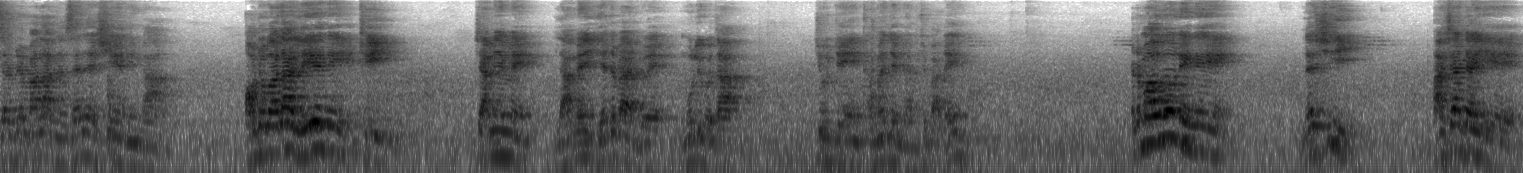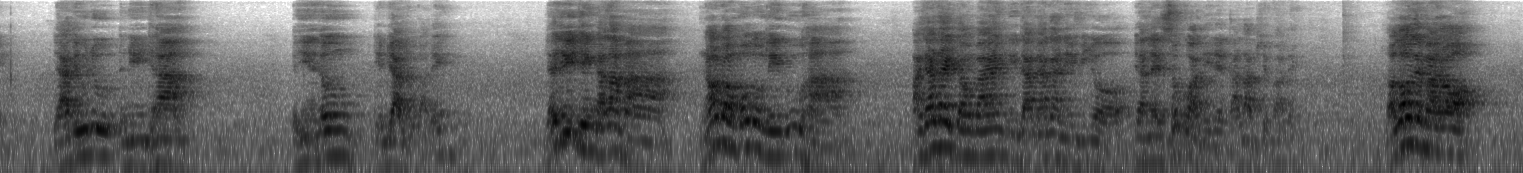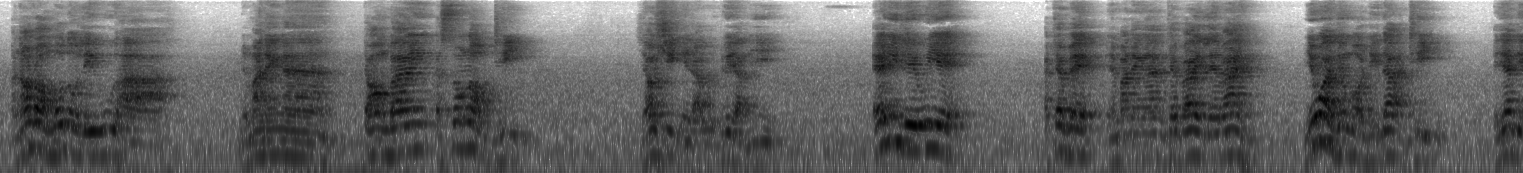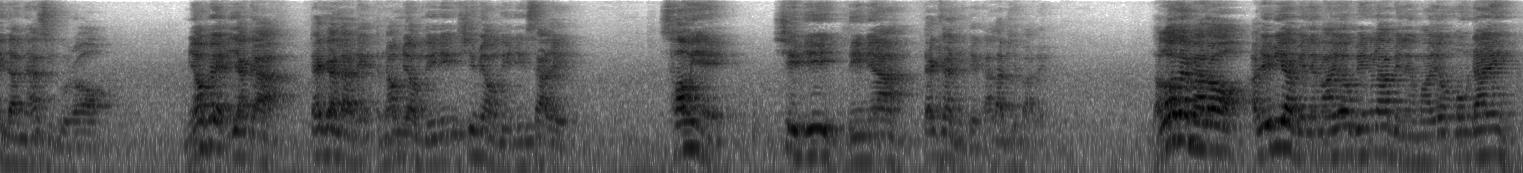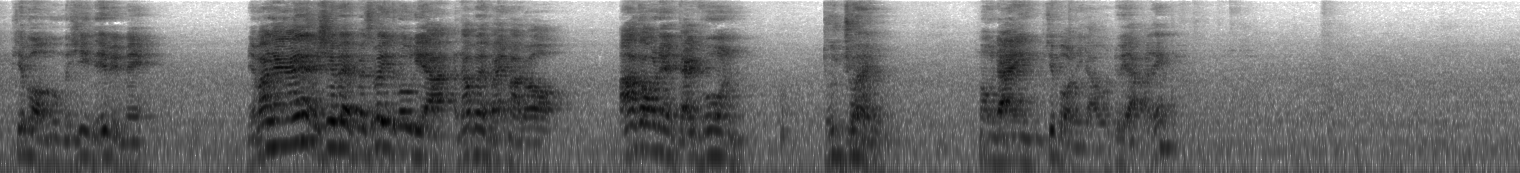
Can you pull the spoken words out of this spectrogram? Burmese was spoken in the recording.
စ်စက်တင်ဘာလ28ရက်နေ့မှာအော်တိုဘာလ4ရက်နေ့အထိကျမ်းမြင့်မဲ့လာမယ့်ရက်တစ်ပတ်အတွက်မူလဝတ္တကျူတင်ခမန်းချက်များဖြစ်ပါတယ်ပထမဆုံးအနေနဲ့လက်ရှိအာရှတိုက်ရဲ့ရာသီဥတုအနေအထားအရင်ဆုံးတင်ပြလိုပါတယ်လက်ရှိအချိန်ကာလမှာနောက်တော့မဟုတ်တော့လေကူဟာအာရှတိုက်တောင်ပိုင်းဒေသများကနေပြီးတော့ပြန်လဲဆုတ်ခွာနေတဲ့ကာလဖြစ်ပါတယ် လောလောဆယ်မှာတော့အနောက်တော့မဟုတ်တော့လေကူဟာမြန်မာနိုင်ငံတောင်ပိုင်းအစွန်းလောက်ထိရောက်ရှိနေတာကိုတွေ့ရပြီးအဲ့ဒီလေဦးရဲ့အထက်ဘက်မြန်မာနိုင်ငံအထက်ပိုင်းလယ်ပိုင်းမြို့ဝကျွန်းပေါ်ဒေသအထိအရက်ဒေသများစီကိုတော့မြောက်ဘက်အရက်ကတိုက်ကလာတဲ့အနောက်မြောက်လေတွေရှေ့မြောက်လေတွေစတဲ့ဆောင်းရဲ့ရှေ့ပြေးလေများတိုက်ခတ်နေတဲ့ကာလဖြစ်ပါတယ်။ လောလောဆယ်မှာတော့အရေဗျပင်လယ်မှာရောဘင်္ဂလားပင်လယ်မှာရောမုန်တိုင်းဖြစ်ပေါ်မှုမရှိသေးပေမဲ့မြန်မာနိုင်ငံရဲ့အရှေ့ဘက်ပစိဖိတ်သမုဒ္ဒရာအနောက်ဘက်ပိုင်းမှာတော့အားကောင်းတဲ့တိုင်ဖွန်းဒူဂျွမ်မုန်တိုင်းဖြစ်ပေါ်နေတာကိုတွေ့ရပါတယ်။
